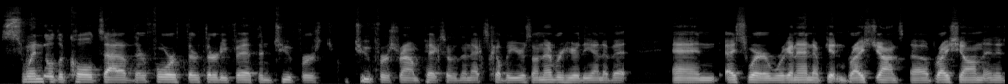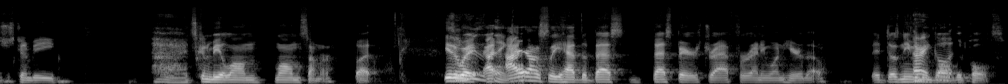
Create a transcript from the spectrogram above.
swindle the Colts out of their fourth or 35th and two first two first round picks over the next couple of years. I'll never hear the end of it. And I swear we're gonna end up getting Bryce Johnson, uh, Bryce Young, and it's just gonna be it's gonna be a long, long summer. But either So way, I. I honestly have the best best Bears draft for anyone here though. It doesn't even All right, go involve ahead. the Colts.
